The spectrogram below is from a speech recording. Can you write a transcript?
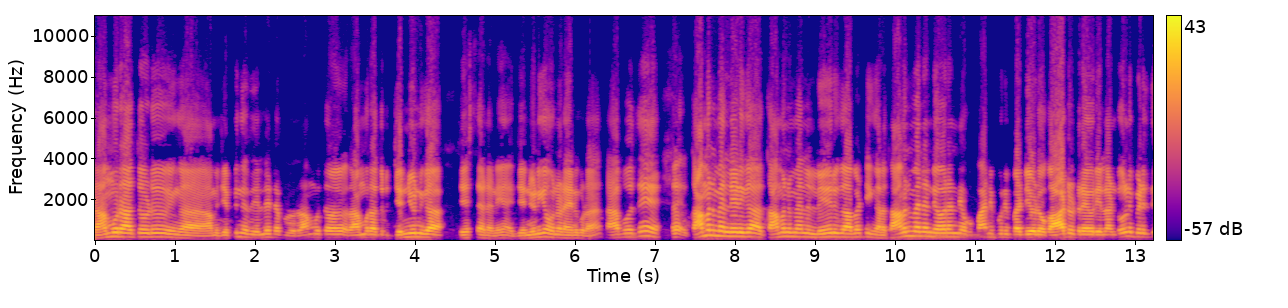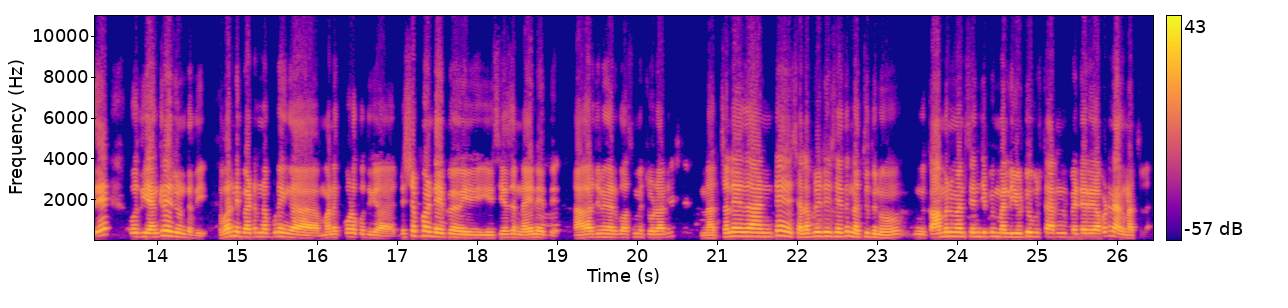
రాము రాథోడు ఇంకా ఆమె చెప్పింది అది వెళ్ళేటప్పుడు రాముతో రాము రాథోడు జెన్యున్గా చేస్తాడని జెన్యున్గా ఉన్నాడు ఆయన కూడా. కాకపోతే కామన్ మ్యాన్ లేడుగా కామన్ మ్యాన్ లేరు కాబట్టి ఇంకా కామన్ మ్యాన్ అంటే ఎవరండి? ఒక పానీపూరి బడ్డీడు ఒక ఆటో డ్రైవర్ ఇలాంటి వాళ్ళని పెడితే కొద్దిగా ఎంకరేజ్ ఉంటది. ఎవరిని పెట్టినప్పుడు ఇంకా మనకు కూడా కొద్దిగా డిసప్పాయింట్ అయిపోయాం ఈ- సీజన్ నైన్ అయితే. నాగార్జున గారి కోసమే చూడాలి. నచ్చలేదా అంటే సెలబ్రిటీస్ అయితే నచ్చుదును. ఇంకా కామన్ మ్యాన్స్ అని చెప్పి మళ్ళీ యూట్యూబ్ స్టార్ పెట్టారు కాబట్టి నాకు నచ్చలేదు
